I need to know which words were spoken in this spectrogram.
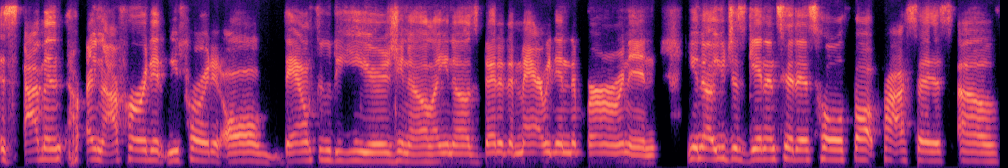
it's I've been you know I've heard it we've heard it all down through the years you know like you know it's better to marry than to burn and you know you just get into this whole thought process of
